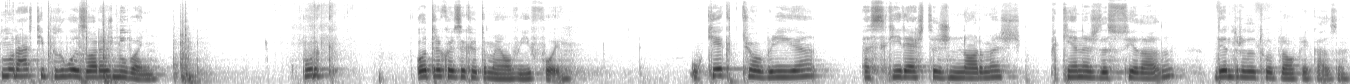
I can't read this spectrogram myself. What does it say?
demorar tipo duas horas no banho. Porque outra coisa que eu também ouvi foi o que é que te obriga a seguir estas normas pequenas da sociedade dentro da tua própria casa?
